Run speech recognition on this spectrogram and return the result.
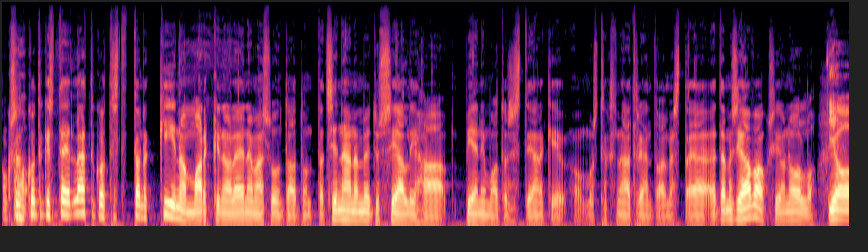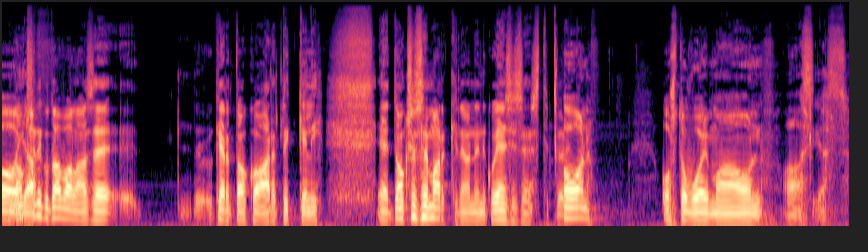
Onko se kuitenkin sitten lähtökohtaisesti tuonne Kiinan markkinoille enemmän suuntautunut? Että siinähän on myyty sianlihaa pienimuotoisesti ainakin muistaakseni Atrian toimesta ja tämmöisiä avauksia on ollut. Joo, onko ja- se niin kuin tavallaan se, kertooko artikkeli, että onko se se markkinoinnin niin kuin ensisijaisesti pyörii? On. Ostovoimaa on Aasiassa.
